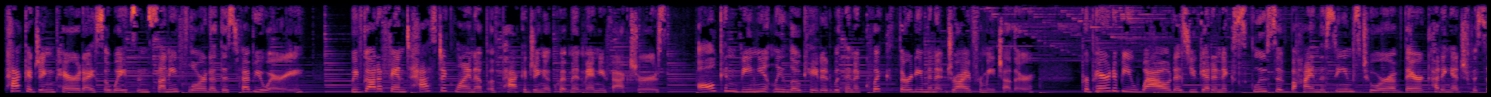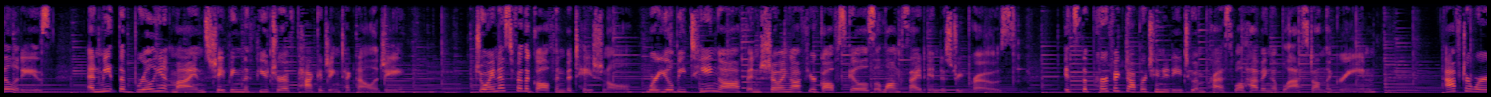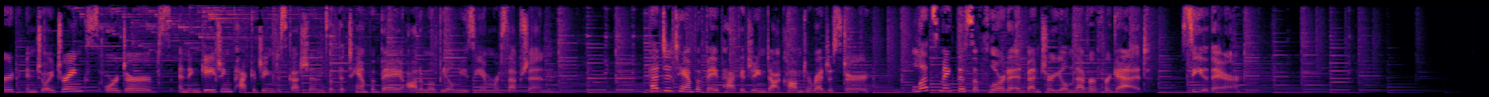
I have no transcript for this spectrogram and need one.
Packaging paradise awaits in sunny Florida this February. We've got a fantastic lineup of packaging equipment manufacturers, all conveniently located within a quick 30 minute drive from each other. Prepare to be wowed as you get an exclusive behind the scenes tour of their cutting edge facilities and meet the brilliant minds shaping the future of packaging technology. Join us for the Golf Invitational, where you'll be teeing off and showing off your golf skills alongside industry pros. It's the perfect opportunity to impress while having a blast on the green. Afterward, enjoy drinks, hors d'oeuvres, and engaging packaging discussions at the Tampa Bay Automobile Museum reception. Head to tampabaypackaging.com to register. Let's make this a Florida adventure you'll never forget. See you there.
